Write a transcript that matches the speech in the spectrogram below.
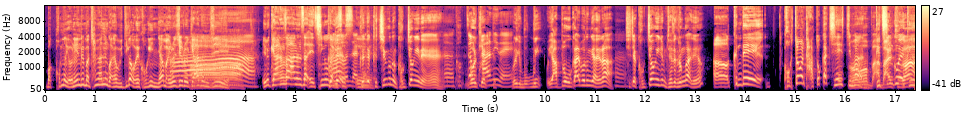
막 겁나 연예인들만 참여하는 거 아니야? 왜 네가 왜 거기 있냐? 막 이런 식으로 이렇게 하든지 아. 이렇게 항상 하는 사, 친구가 근데, 있었어. 알겠네. 근데 그 친구는 걱정이네. 어, 걱정 뭐 이렇게 반이네. 뭐 이렇게 무, 무, 얕보고 깔보는 게 아니라 진짜 걱정이 좀 돼서 그런 거 아니에요? 어 근데 걱정은 다 똑같이 했지만 어, 마- 그 친구의 말투가?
